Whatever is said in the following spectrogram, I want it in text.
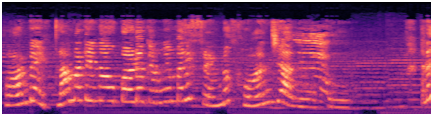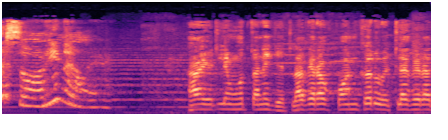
ફોન મેં એટલા માટે ના ઉપાડ્યો કેમ કે મારી ફ્રેન્ડનો ફોન ચાલુ હતો. અને સોરી ને હા એટલે હું તને જેટલા ફેરા ફોન કરું એટલા ફેરા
